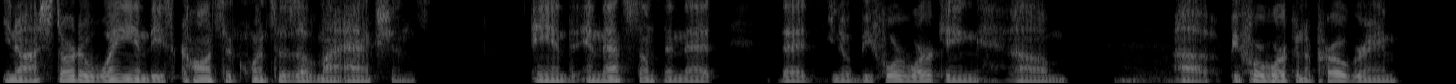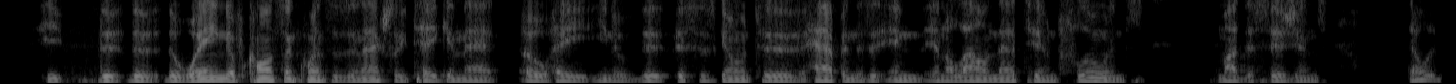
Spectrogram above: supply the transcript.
you know, I started weighing these consequences of my actions, and and that's something that that you know before working um, uh, before working a program the, the the weighing of consequences and actually taking that oh hey you know th- this is going to happen this and, and allowing that to influence my decisions that would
